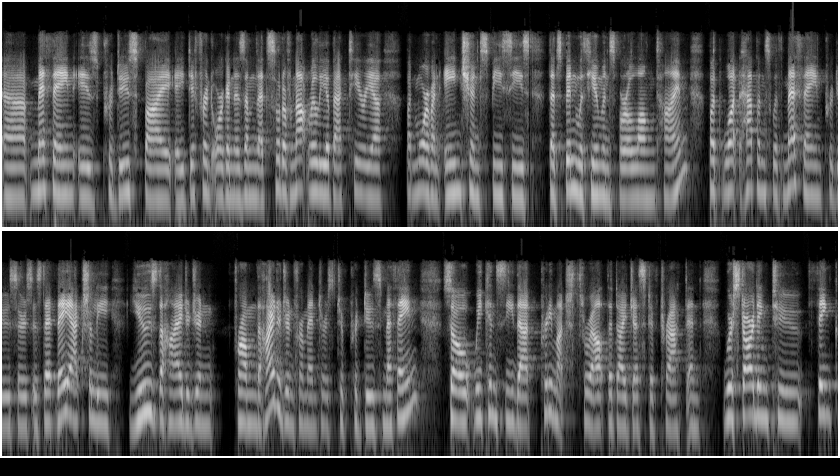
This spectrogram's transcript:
uh, methane is produced by a different organism that's sort of not really a bacteria, but more of an ancient species that's been with humans for a long time. But what happens with methane producers is that they actually use the hydrogen from the hydrogen fermenters to produce methane. So we can see that pretty much throughout the digestive tract. And we're starting to think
